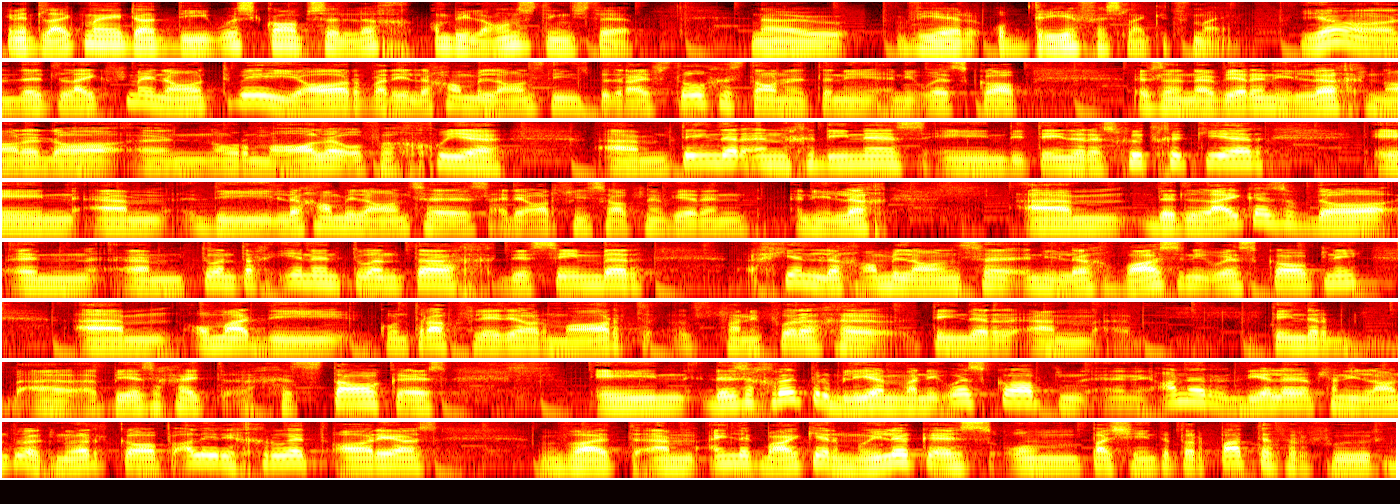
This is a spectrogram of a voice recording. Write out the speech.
en dit lyk my dat die Oos-Kaapse lugambulansdienste nou weer op dreef is, lyk dit vir my. Ja, dit lyk vir my na 2 jaar wat die lugambulansdiensbedryf stil gestaan het in die in die Oos-Kaap is hulle nou weer in die lug nadat daar 'n normale of 'n goeie um tender ingedien is en die tender is goedgekeur en um die lugambulanse is uit die aard van die saak nou weer in in die lug. Um dit lyk asof daar in um 2021 Desember geen lugambulanse in die lug was in die Oos-Kaap nie. Um omdat die kontrak verlede jaar Maart van die vorige tender um tender uh, besigheid gestaak is en dis 'n groot probleem want die Oos-Kaap en die ander dele van die land ook Noord-Kaap al hierdie groot areas wat um eintlik baie keer moeilik is om pasiënte per pad te vervoer.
